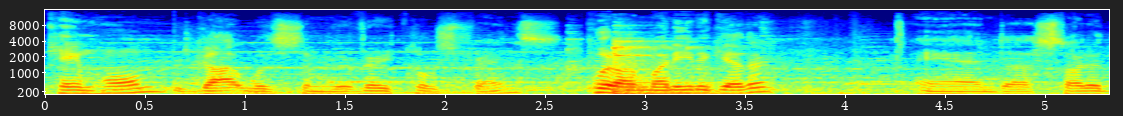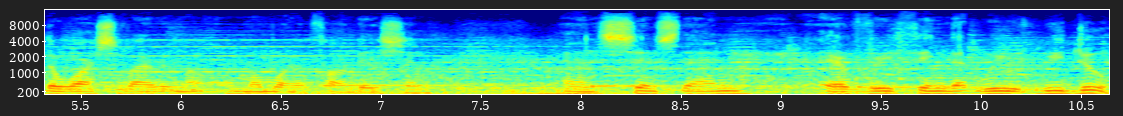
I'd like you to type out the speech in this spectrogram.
Came home, got with some very close friends, put our money together, and uh, started the War Survivors Memorial Foundation. And since then, everything that we, we do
